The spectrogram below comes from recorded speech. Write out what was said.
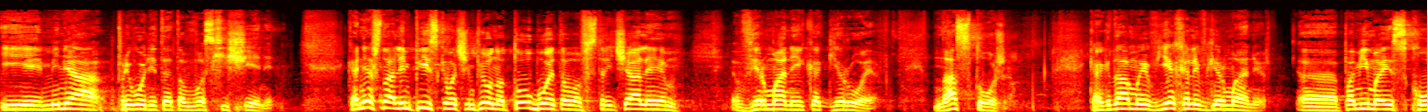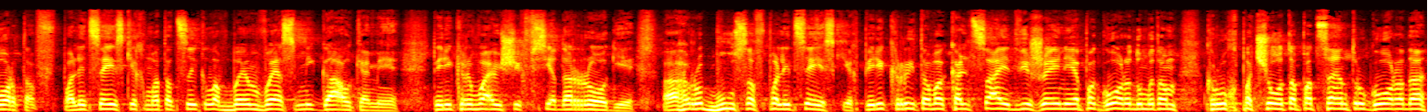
И меня приводит это в восхищение. Конечно, олимпийского чемпиона Тобу этого встречали в Германии как героя. Нас тоже. Когда мы въехали в Германию – Э, помимо эскортов, полицейских мотоциклов БМВ с мигалками, перекрывающих все дороги, агробусов полицейских, перекрытого кольца и движения по городу, мы там круг почета по центру города,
